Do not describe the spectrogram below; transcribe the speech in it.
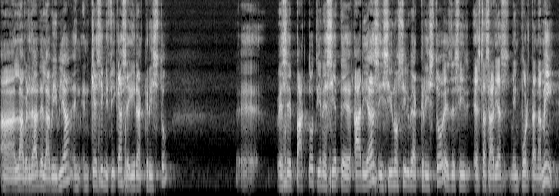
a la verdad de la Biblia, en, qué significa seguir a Cristo. Eh, ese pacto tiene siete áreas y si uno sirve a Cristo, es decir, estas áreas me importan a mí.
